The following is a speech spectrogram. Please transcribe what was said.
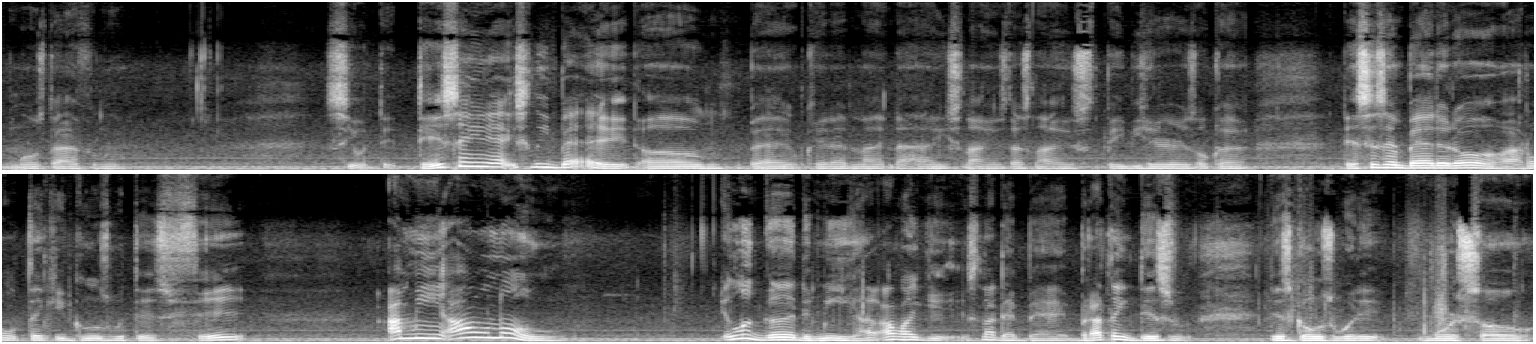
most definitely. see what this ain't actually bad. Um, bad. Okay, that nice, nice. That's nice. Baby hairs. Okay, this isn't bad at all. I don't think it goes with this fit. I mean, I don't know it looked good to me. I, I, like it. It's not that bad, but I think this this goes with it more so.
